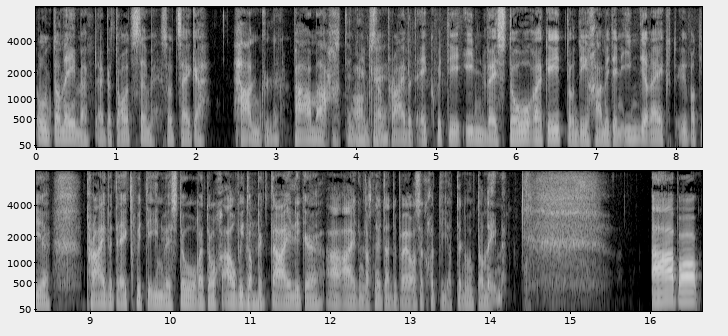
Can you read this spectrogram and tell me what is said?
Unternehmen eben trotzdem sozusagen Handel paar macht, indem okay. es Private Equity Investoren gibt und ich kann mich dann indirekt über die Private Equity Investoren doch auch wieder mhm. beteiligen an eigentlich nicht an der Börse kotierten Unternehmen. Aber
